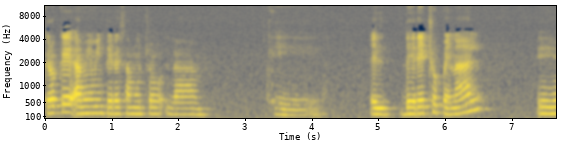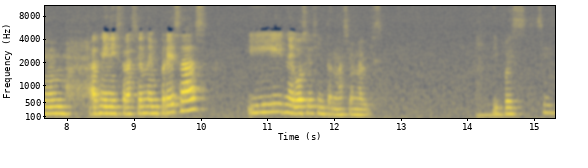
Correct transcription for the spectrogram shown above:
creo que a mí me interesa mucho la eh, el derecho penal, eh, administración de empresas y negocios internacionales. Y pues sí.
